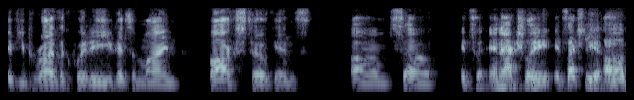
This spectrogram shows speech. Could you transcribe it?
if you provide liquidity, you get to mine Box tokens. Um, so it's and actually it's actually uh,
